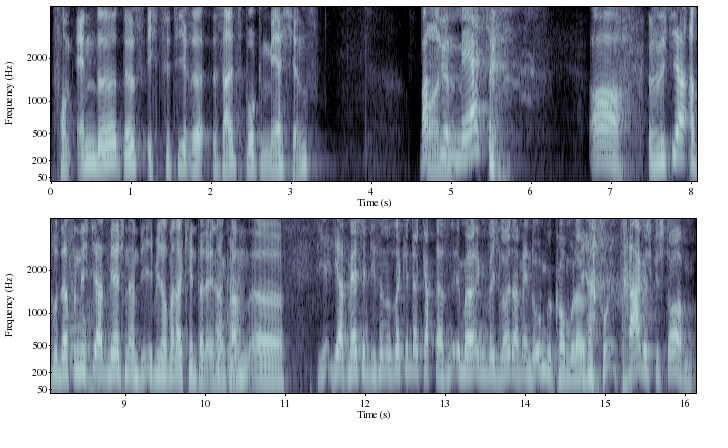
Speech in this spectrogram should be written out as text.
vom Ende des, ich zitiere, Salzburg-Märchens. Was für ein Märchen. oh, Also, nicht die, also das sind nicht die Art Märchen, an die ich mich aus meiner Kindheit erinnern kann. Äh, die, die hat Märchen, die es in unserer Kindheit gab, da sind immer irgendwelche Leute am Ende umgekommen oder fu- tragisch gestorben.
